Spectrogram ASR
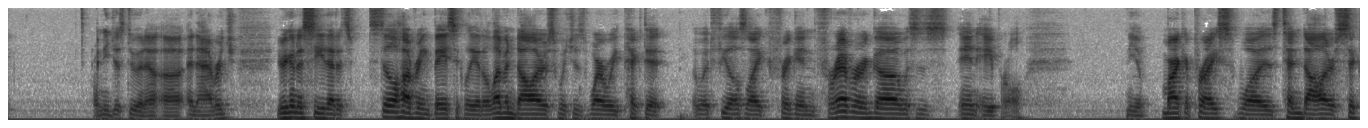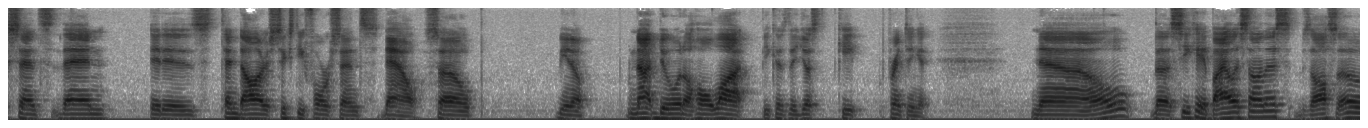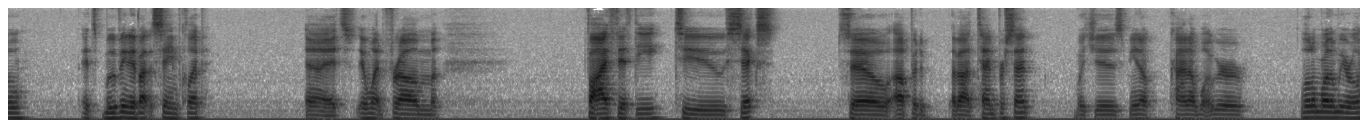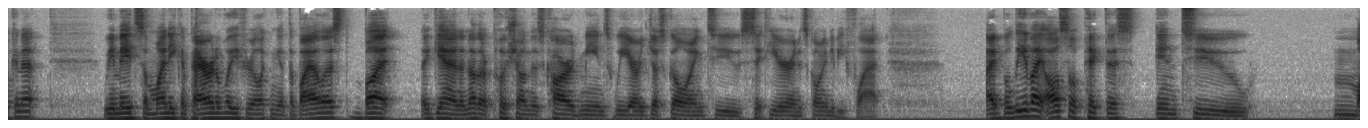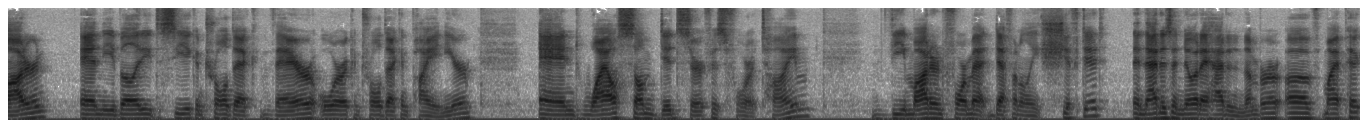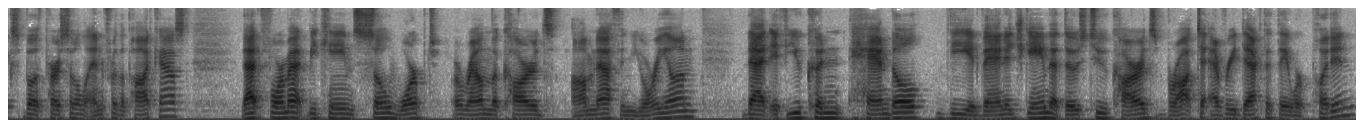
and you just do an, uh, an average, you're going to see that it's still hovering basically at $11, which is where we picked it. What feels like friggin' forever ago. This is in April. You know, market price was $10, 6 cents. Then it is $10, 64 cents now. So, you know, not doing a whole lot because they just keep printing it. Now, the CK buy list on this is also, it's moving at about the same clip. Uh, it's it went from 550 to 6 so up at about 10% which is you know kind of what we were a little more than we were looking at we made some money comparatively if you're looking at the buy list but again another push on this card means we are just going to sit here and it's going to be flat i believe i also picked this into modern and the ability to see a control deck there or a control deck in pioneer and while some did surface for a time, the modern format definitely shifted. And that is a note I had in a number of my picks, both personal and for the podcast. That format became so warped around the cards Omnath and Yorion that if you couldn't handle the advantage game that those two cards brought to every deck that they were put in,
